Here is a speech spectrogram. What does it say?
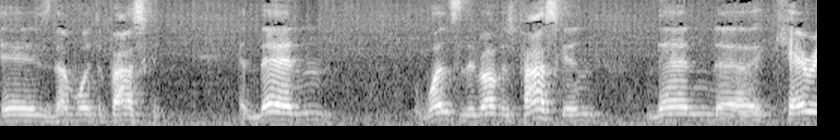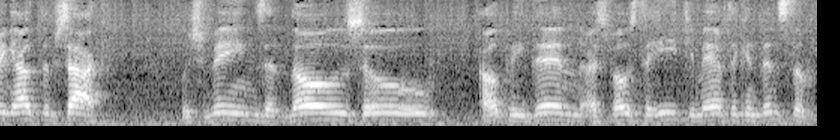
is number one to paskin. And then, once the Rav is paskin, then uh, carrying out the psak, which means that those who al din are supposed to eat, you may have to convince them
